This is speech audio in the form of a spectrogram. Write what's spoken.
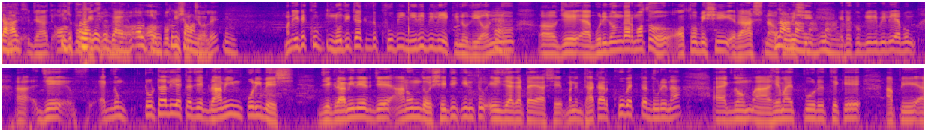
জাহাজ। জাহাজ অল্প হ্যাঁ, অল্প খুবই সামান্য। মানে এটা খুব নদীটা কিন্তু খুবই নিরিবিলি একটি নদী অন্য হ্যাঁ। যে বুড়িগঙ্গার মতো অত বেশি রাস না অত বেশি। এটা খুব নিরিবিলি এবং যে একদম টোটালি একটা যে গ্রামীণ পরিবেশ যে গ্রামীণের যে আনন্দ সেটি কিন্তু এই জায়গাটায় আসে মানে ঢাকার খুব একটা দূরে না একদম হেমায়তপুর থেকে আপনি আহ,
